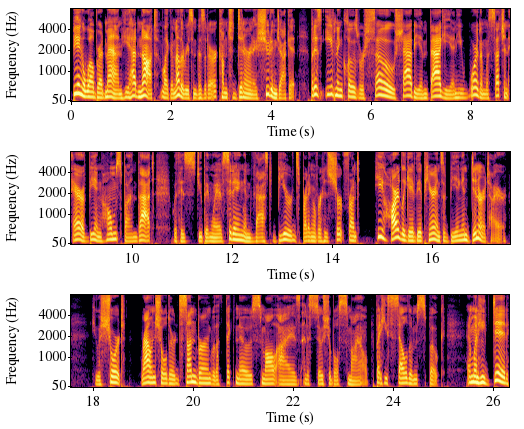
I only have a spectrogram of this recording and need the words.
Being a well bred man, he had not, like another recent visitor, come to dinner in a shooting jacket, but his evening clothes were so shabby and baggy, and he wore them with such an air of being homespun that, with his stooping way of sitting and vast beard spreading over his shirt front, he hardly gave the appearance of being in dinner attire. He was short, round shouldered, sunburned, with a thick nose, small eyes, and a sociable smile, but he seldom spoke. And when he did,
